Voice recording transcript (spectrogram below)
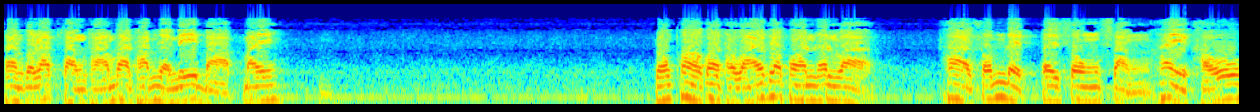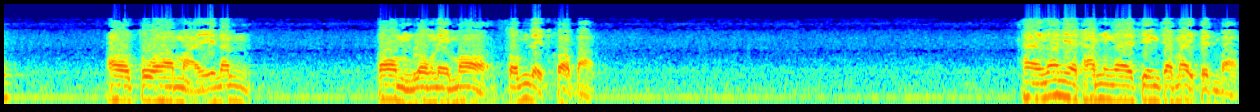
ท่านก็รับสั่งถามว่าทำอย่างนี้บาปไหมหลวงพ่อก็ถวายพระพรท่านว่า ถ้าสมเด็จไปทรงสั่งให้เขาเอาตัวไหมนั้นต้มลงในหม้อสมเด็จก็บาปถ้าอย่างนั้นเนี่ยทำยังไงจึงจะไม่เป็นบาป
